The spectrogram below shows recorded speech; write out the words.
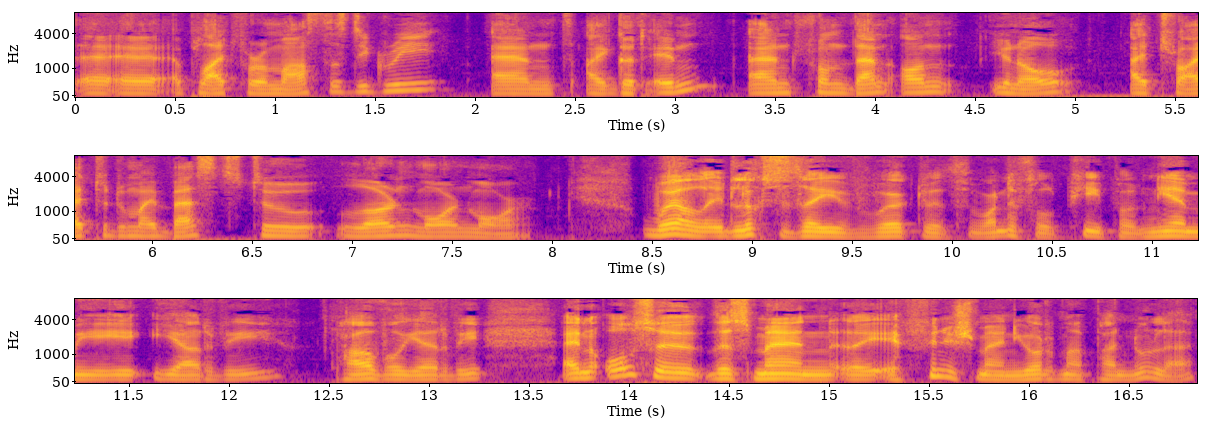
uh, uh, applied for a master's degree and I got in. And from then on, you know, I tried to do my best to learn more and more. Well, it looks as though you've worked with wonderful people, Neeme Järvi, Paavo Järvi, and also this man, a Finnish man, Jorma Panula,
